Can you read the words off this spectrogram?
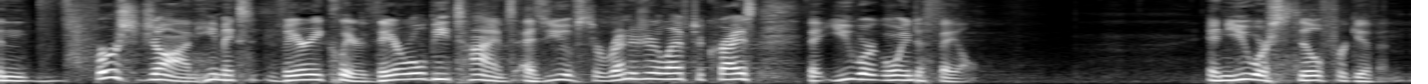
in First John, he makes it very clear there will be times as you have surrendered your life to Christ that you are going to fail. And you are still forgiven.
